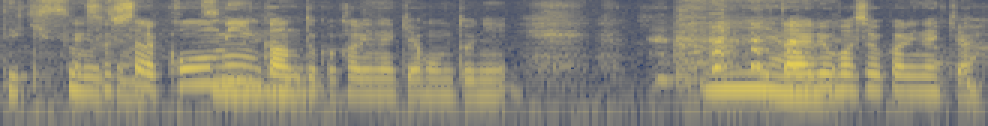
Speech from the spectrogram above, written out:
できそうじゃん。えそしたら公民館とか借りなきゃ本当に。歌える場所借りなきゃ。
